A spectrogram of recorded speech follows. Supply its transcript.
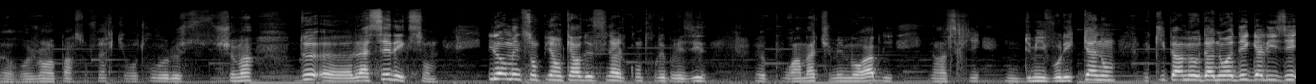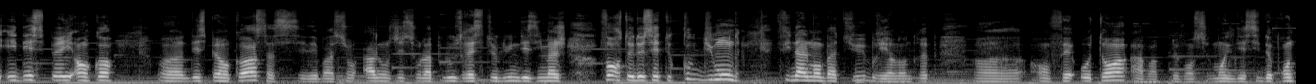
rejoint par son frère qui retrouve le chemin de la sélection. Il emmène son pied en quart de finale contre le Brésil euh, pour un match mémorable. Il, inscrit une demi-volée canon qui permet aux Danois d'égaliser et d'espérer encore. Euh, d'espérer encore, sa célébration allongée sur la pelouse reste l'une des images fortes de cette Coupe du Monde finalement battue. Brian Landrup euh, en fait autant. À 29 ans seulement, il décide de prendre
